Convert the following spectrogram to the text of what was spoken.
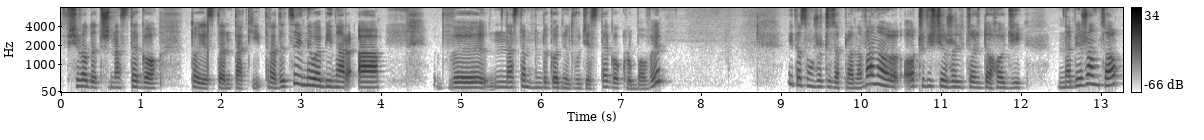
w środę 13 to jest ten taki tradycyjny webinar, a w następnym tygodniu 20 klubowy. I to są rzeczy zaplanowane. Oczywiście, jeżeli coś dochodzi na bieżąco,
